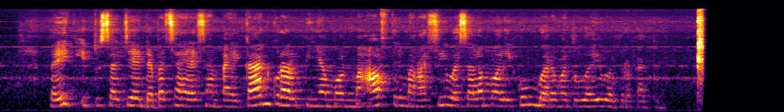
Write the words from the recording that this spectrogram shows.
Baik, itu saja yang dapat saya sampaikan. Kurang lebihnya mohon maaf. Terima kasih. Wassalamualaikum warahmatullahi wabarakatuh.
